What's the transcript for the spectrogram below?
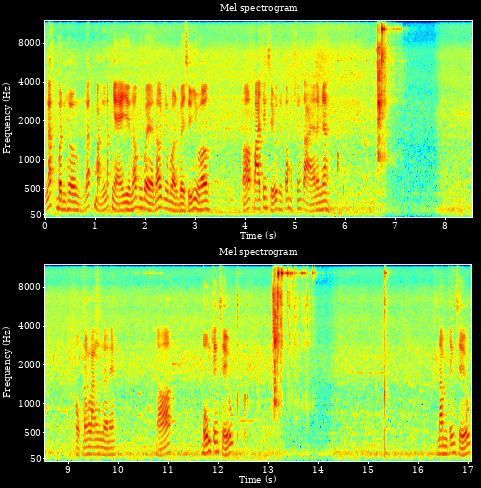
lắc bình thường lắc mạnh lắc nhẹ gì nó cũng về nói chung là về xỉu nhiều hơn. Đó ba chén xỉu thì có một chén tài anh em nha. Hột lăn lăn rồi nè. Đó bốn chén xỉu. 5 chén xỉu.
